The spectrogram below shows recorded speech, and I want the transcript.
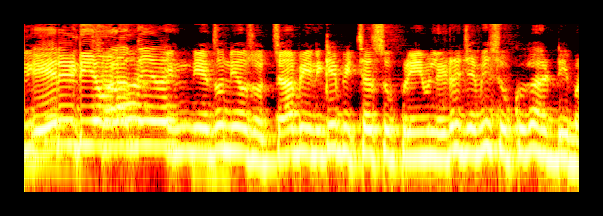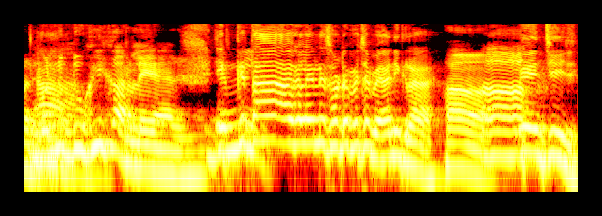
에ਅਰ ਇੰਡੀਆ ਵਾਲਾ ਤੇ ਜਵੇ। ਇਹ ਤੋਂ ਨਹੀਂ ਸੋਚਾਂ ਵੀ ਇਨਕੇ ਪਿੱਛੇ ਸੁਪਰੀਮ ਲੀਡਰ ਜਿਵੇਂ ਸੁੱਕ ਦਾ ਹੱਡੀ ਬਣ ਮੈਨੂੰ ਦੁਖੀ ਕਰ ਲਿਆ ਯਾਰ। ਇੱਕ ਤਾਂ ਅਗਲੇ ਨੇ ਤੁਹਾਡੇ ਪਿੱਛੇ ਵਿਆਹ ਨਹੀਂ ਕਰਾਇਆ। ਹਾਂ। ਮੇਨ ਚੀਜ਼।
